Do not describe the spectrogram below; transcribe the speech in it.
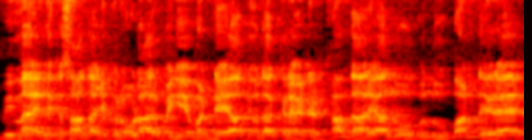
ਵੀ ਮੈਂ ਇਹਨੇ ਕਿਸਾਨਾਂ 'ਚ ਕਰੋੜਾਂ ਰੁਪਏ ਵੰਡੇ ਆ ਤੇ ਉਹਦਾ ਕ੍ਰੈਡਿਟ ਖਾਂਦਾ ਰਿਹਾ ਲੋਕ ਉੱਲੂ ਬਣਦੇ ਰਹੇ।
